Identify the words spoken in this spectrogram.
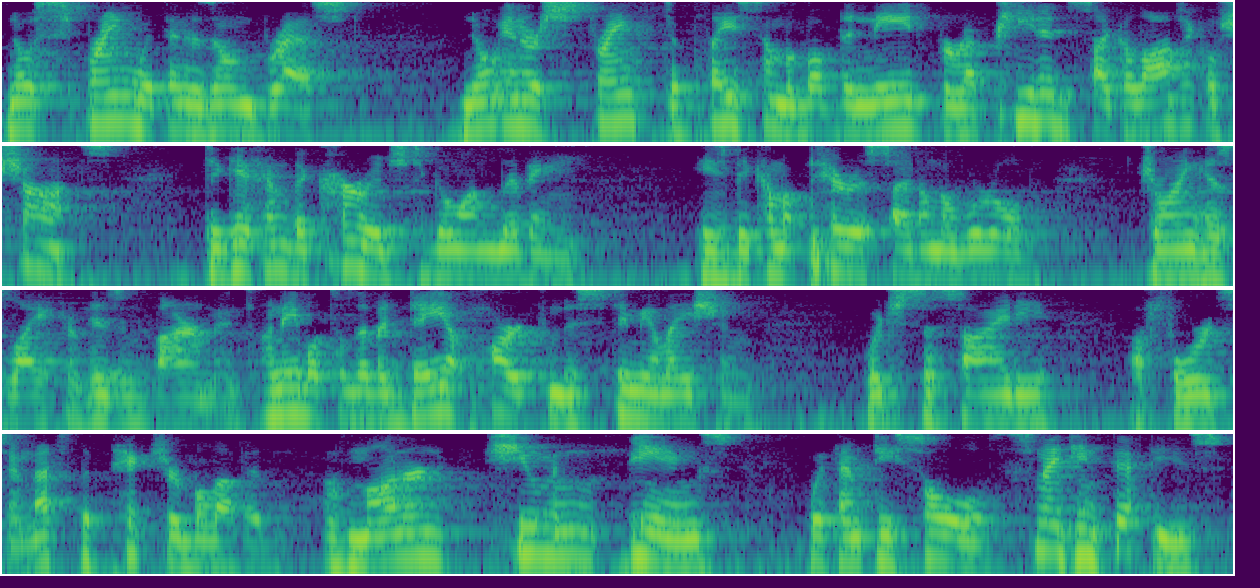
no spring within his own breast, no inner strength to place him above the need for repeated psychological shots to give him the courage to go on living. He's become a parasite on the world, drawing his life from his environment, unable to live a day apart from the stimulation which society affords him. That's the picture, beloved, of modern human beings with empty souls. It's 1950s.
